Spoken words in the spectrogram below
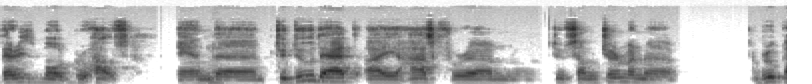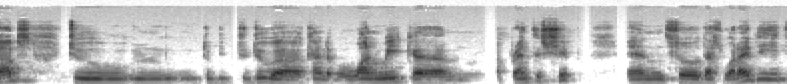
very small brew house. And mm. uh, to do that, I asked for um, to some German uh, brew pubs to um, to, be, to do a kind of a one week um, apprenticeship. And so that's what I did.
